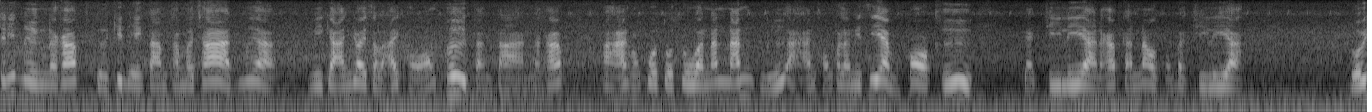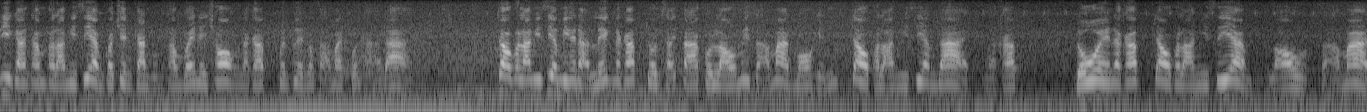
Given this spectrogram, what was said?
ชนิดหนึ่งนะครับ เกิดขึ้นเองตามธรรมชาติเมื่อมีการย่อยสลายของพืชต่างๆนะครับ อาหารของโปรโตซัวนั้นๆ หรืออาหารของพารามีเซียมก็คือ แบคทีเรียนะครับ การเน่าของแบคทีเรีย โดยวิธีการทำพารามีเซียม ก็เช่นกันผมทำไว้ในช่องนะครับ เพื่อนๆก็สามารถค้นหาได้ เจ้าพารามีเซียมมีขนาดเล็กนะครับ จนสายตาคนเราไม่สามารถมองเห็นเจ้าพารามีเซียมได้นะครับ โดยนะครับเจ้าพารามีเซียมเราสามารถ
